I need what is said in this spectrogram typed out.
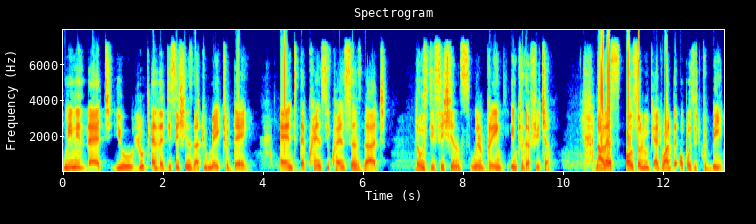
Meaning that you look at the decisions that you make today and the consequences that those decisions will bring into the future. Now, let's also look at what the opposite could be.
